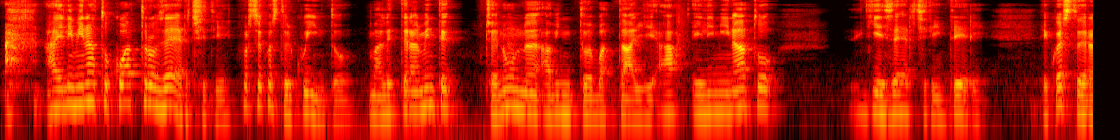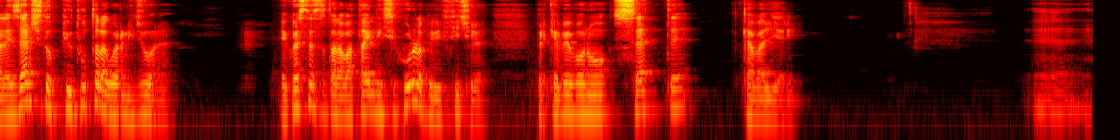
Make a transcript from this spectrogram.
ha eliminato quattro eserciti. Forse questo è il quinto. Ma letteralmente, cioè, non ha vinto le battaglie, ha eliminato gli eserciti interi. E questo era l'esercito più tutta la guarnigione. E questa è stata la battaglia di sicuro la più difficile. Perché avevano sette cavalieri. Eh,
